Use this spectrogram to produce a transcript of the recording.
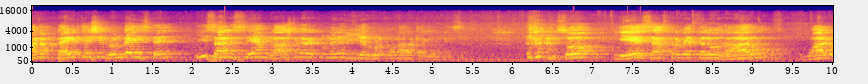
మనం టైట్ చేసి రెండే ఇస్తే ఈసారి సేమ్ లాస్ట్ ఇయర్ ఎట్లున్నాయో ఈ ఇయర్ కూడా పొలాలు అట్లాగే ఉన్నాయి సార్. సో ఏ శాస్త్రవేత్తలు రారు వాళ్ళు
